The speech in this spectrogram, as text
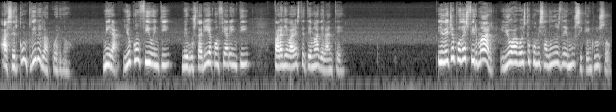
hacer cumplir el acuerdo. Mira, yo confío en ti, me gustaría confiar en ti para llevar este tema adelante. Y de hecho podés firmar. Yo hago esto con mis alumnos de música incluso.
